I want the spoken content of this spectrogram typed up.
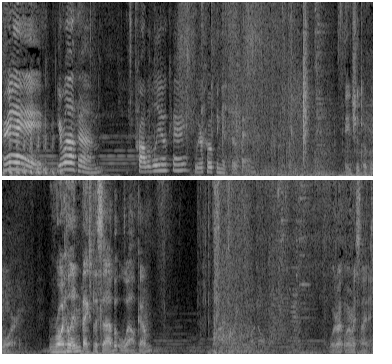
Hooray! You're welcome. It's probably okay. We are hoping it's okay. Ancient of War. Royalin, thanks for the sub. Welcome. Where, do I, where am I signing?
